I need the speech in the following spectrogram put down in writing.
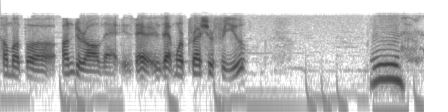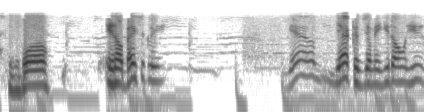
come up uh, under all that? Is that is that more pressure for you? Mm, well, you know, basically, yeah, yeah, 'cause I mean, you don't you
